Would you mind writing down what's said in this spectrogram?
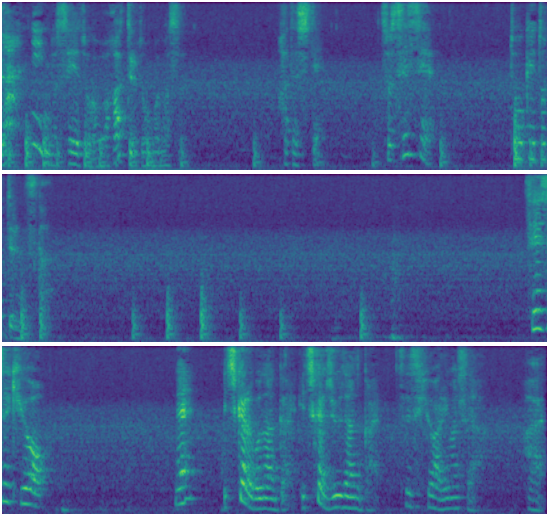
何人の生徒が分かってると思います？果たして。それ先生統計取ってるんですか？成績表。ね？1から5段階。1から10段階。成績表ありましたよ。はい。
